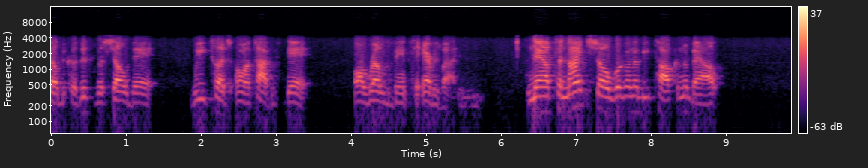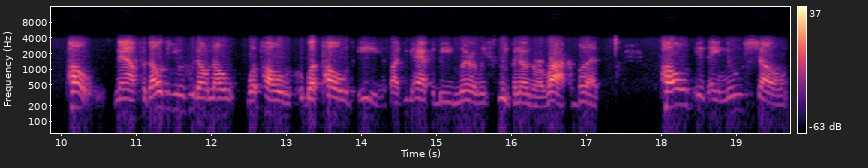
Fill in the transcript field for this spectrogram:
show because this is a show that we touch on topics that are relevant to everybody. Now, tonight's show, we're going to be talking about pose. Now, for those of you who don't know what pose what pose is, like you have to be literally sleeping under a rock. But Pose is a new show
